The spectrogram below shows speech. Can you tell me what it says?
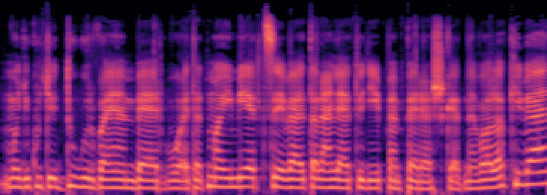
mondjuk úgy, hogy durva ember volt, tehát mai mércével talán lehet, hogy éppen pereskedne valakivel,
